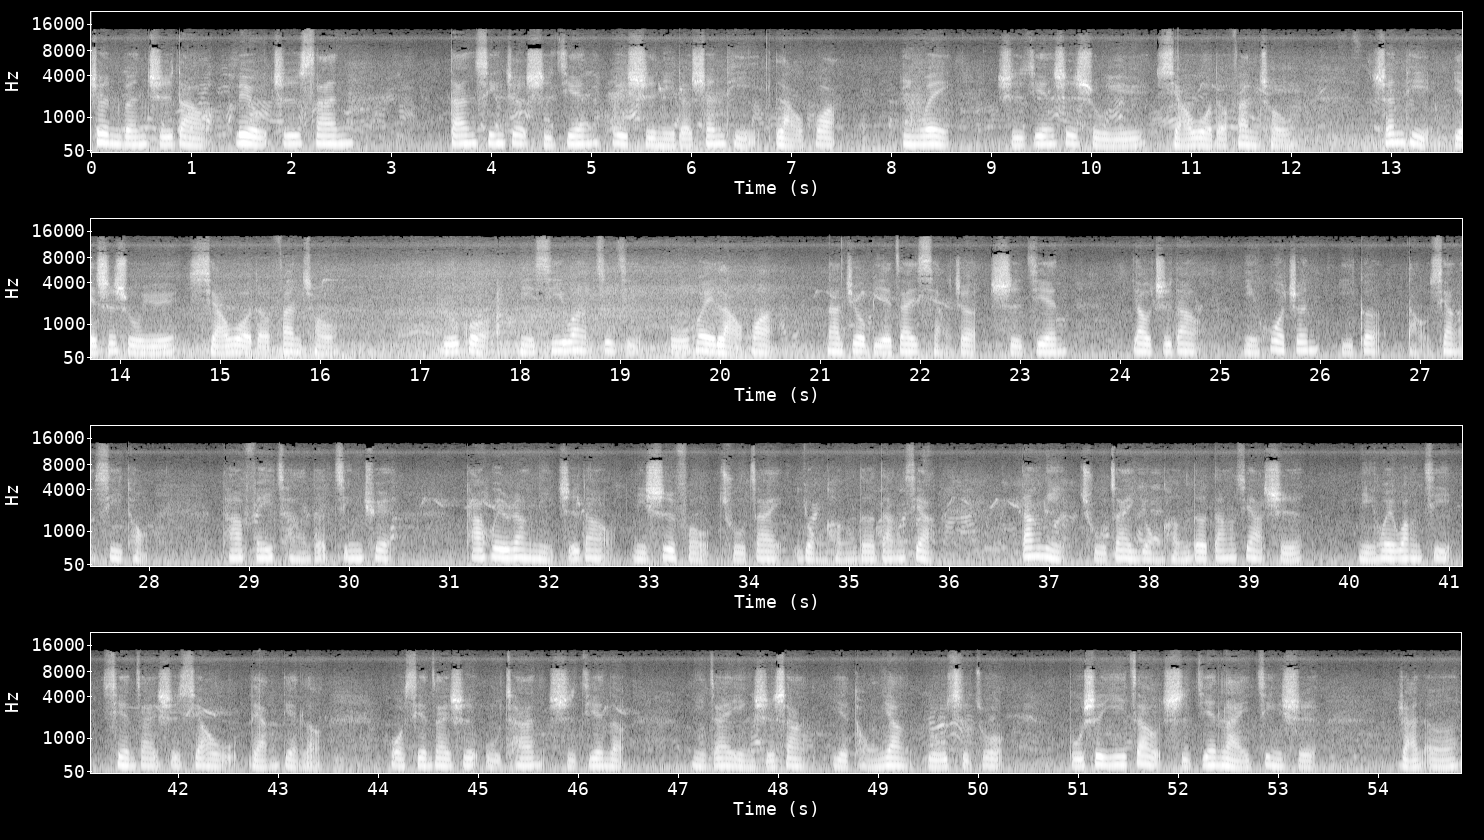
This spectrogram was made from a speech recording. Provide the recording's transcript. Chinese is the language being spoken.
正文指导六之三，担心这时间会使你的身体老化，因为时间是属于小我的范畴，身体也是属于小我的范畴。如果你希望自己不会老化，那就别再想着时间。要知道，你获真一个导向系统。它非常的精确，它会让你知道你是否处在永恒的当下。当你处在永恒的当下时，你会忘记现在是下午两点了，或现在是午餐时间了。你在饮食上也同样如此做，不是依照时间来进食。然而。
